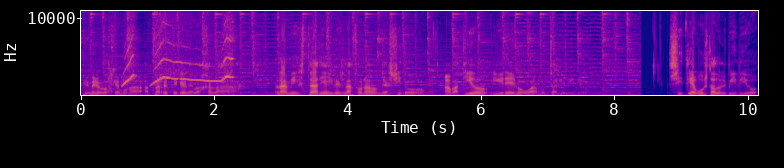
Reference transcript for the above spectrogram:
Primero lo a, a Perrete que le baja la, la amistad y ahí ves la zona donde ha sido abatido iré luego a montar el vídeo. Si te ha gustado el vídeo,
